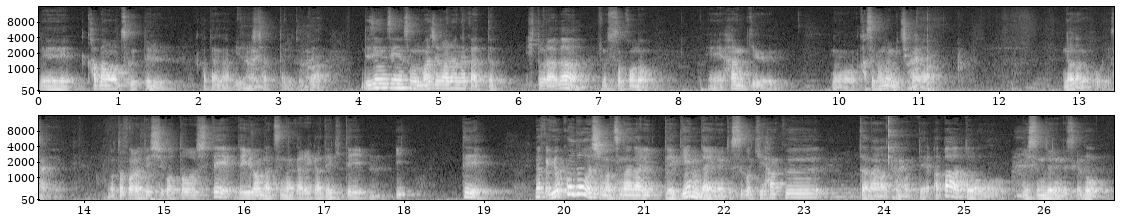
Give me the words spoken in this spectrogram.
でカバンを作ってる方がいらっしゃったりとか、はい。はい、で全然その交わらなかった人らが、うん、そこの、えー、阪急の春日の道から、灘の方ですね、のところで仕事をしてでいろんなつながりができていって、なんか横同士のつながりって現代においてすごい希薄だなと思って、アパートに住んでるんですけど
